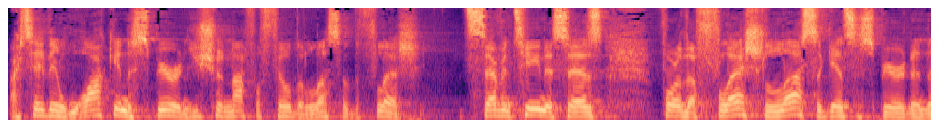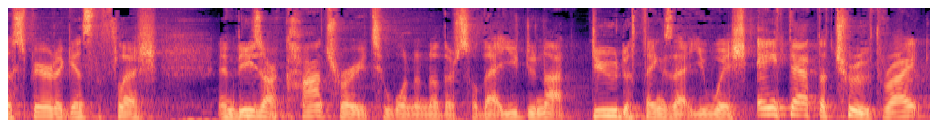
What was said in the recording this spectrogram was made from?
I say then walk in the spirit and you should not fulfill the lust of the flesh. 17, it says, For the flesh lusts against the spirit, and the spirit against the flesh. And these are contrary to one another, so that you do not do the things that you wish. Ain't that the truth, right?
